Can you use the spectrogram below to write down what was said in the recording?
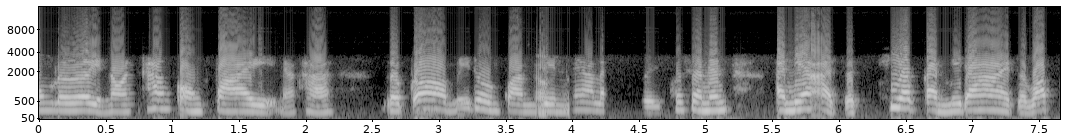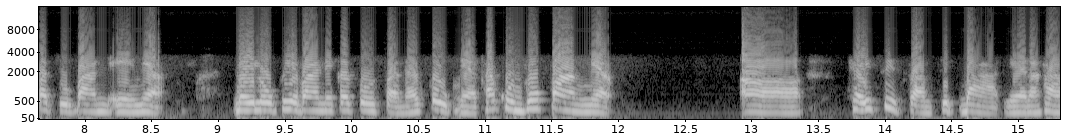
งเลย นอนข้างกองไฟนะคะ แล้วก็ไม่โดนความเย็นไม่อะไรเลย เพราะฉะนั้นอันเนี้ยอาจจะเทียบกันไม่ได้ แต่ว่าปัจจุบันเองเนี่ย ในโรงพยาบาลในกระทรวงสาธารณสุขเนี่ย ถ้าคุณผู้ฟังเนี่ยเอ่อใช้สิทธิ์สามสิบาทเนี่ยนะคะ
